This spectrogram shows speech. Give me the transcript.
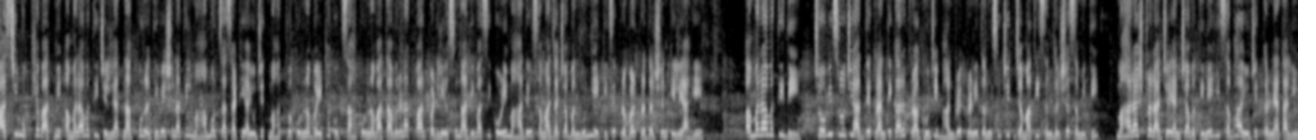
आजची मुख्य बातमी अमरावती जिल्ह्यात नागपूर अधिवेशनातील महामोर्चासाठी आयोजित महत्त्वपूर्ण बैठक उत्साहपूर्ण वातावरणात पार पडली असून आदिवासी कोळी महादेव समाजाच्या बंधूंनी एकीचे प्रबळ प्रदर्शन केले आहे. अमरावती दी चोवीस रोजी आद्य क्रांतिकारक राघोजी भांडरे प्रणित अनुसूचित जमाती संघर्ष समिती महाराष्ट्र राज्य यांच्या वतीने ही सभा आयोजित करण्यात आली.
